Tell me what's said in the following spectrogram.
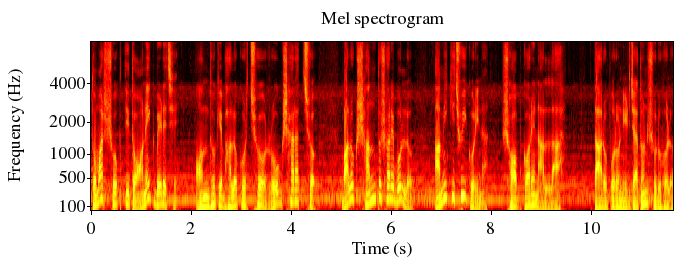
তোমার শক্তি তো অনেক বেড়েছে। অন্ধকে ভালো করছ, রোগ সারাচ্ছ। বালক শান্ত স্বরে বলল আমি কিছুই করি না, সব করেন আল্লাহ। তার উপরও নির্যাতন শুরু হলো।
